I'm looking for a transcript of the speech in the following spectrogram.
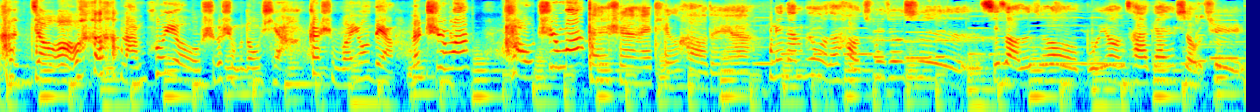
很骄傲。男朋友是个什么东西啊？干什么用的呀？能吃吗？好吃吗？单身还挺好的呀。没男朋友的好处就是洗澡的时候不用擦干手去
